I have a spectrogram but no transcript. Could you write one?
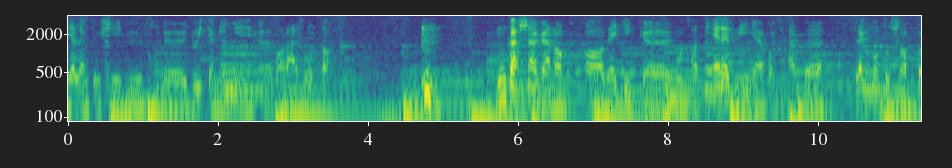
jelentőségű gyűjteményé varázsolta. Munkásságának az egyik mondhatni eredménye, vagy hát legfontosabb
